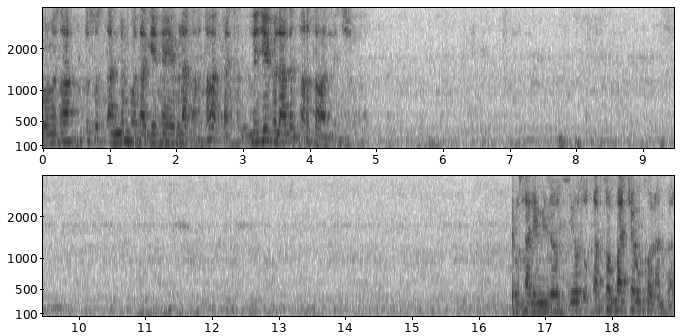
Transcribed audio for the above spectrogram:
በመጽሐፍ ቅዱስ ውስጥ አንድም ቦታ ጌታዬ ብላ ጠርተው አታውቅም። ልጄ ብላ ግን ጠርተዋለች። ኢየሩሳሌም ይዘውት ሲወጡ ጠፍቶባቸው እኮ ነበር።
